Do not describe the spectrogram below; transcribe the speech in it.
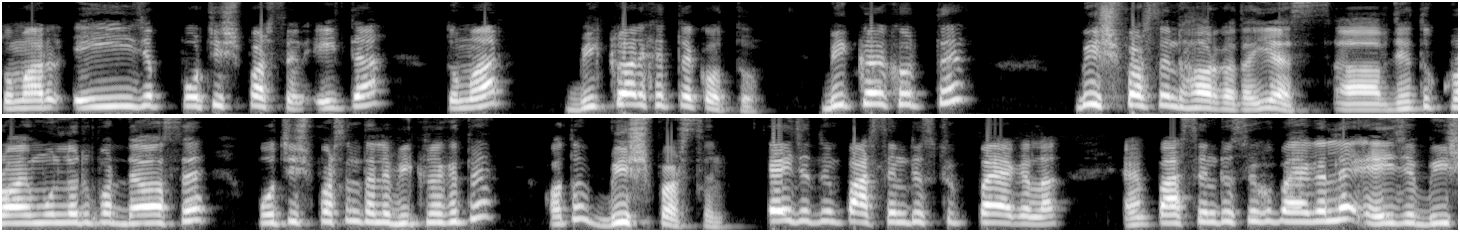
তোমার এই যে পঁচিশ পার্সেন্ট এইটা তোমার বিক্রয়ের ক্ষেত্রে কত? বিক্রয় করতে বিশ পার্সেন্ট হওয়ার কথা ইয়েস যেহেতু ক্রয় মূল্যের উপর দেওয়া আছে পঁচিশ পার্সেন্ট তাহলে বিক্রয় ক্ষেত্রে কত? বিশ পার্সেন্ট এই যে তুমি পার্সেন্টেজ টুকু পাওয়া গেলা পার্সেন্টেজ টুকু পাওয়া গেলে এই যে বিশ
